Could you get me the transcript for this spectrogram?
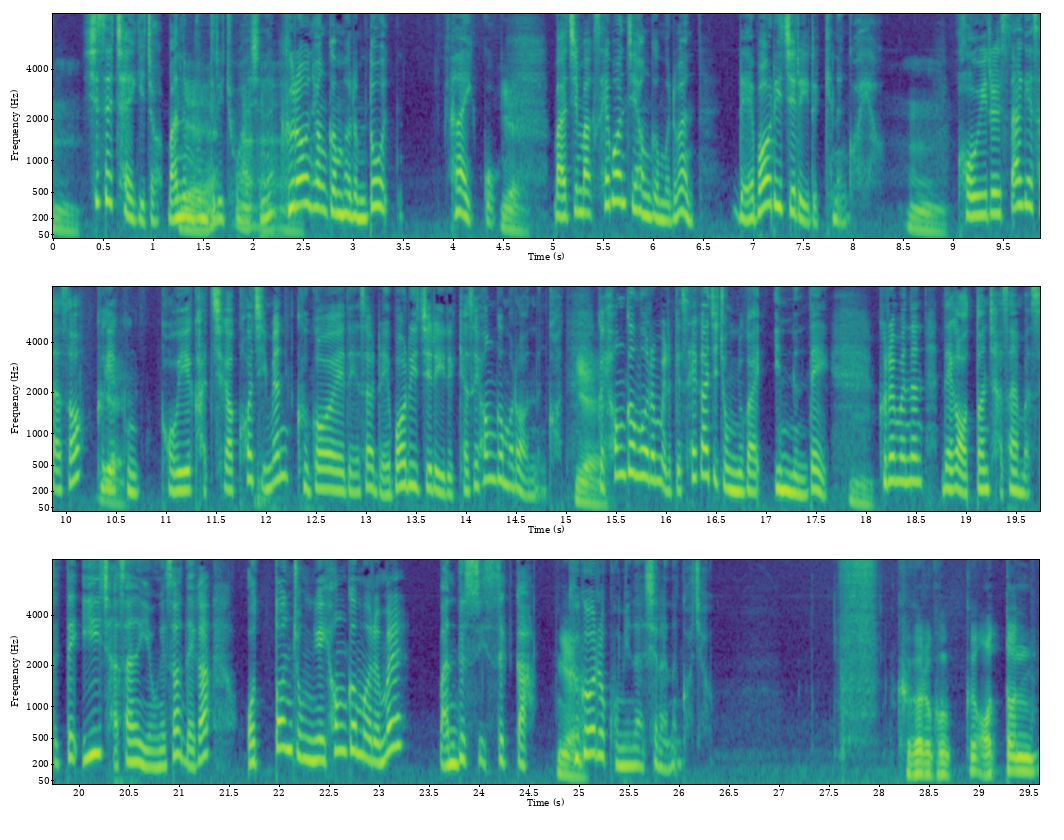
음. 시세 차익이죠. 많은 예. 분들이 좋아하시는 아, 아, 아. 그런 현금 흐름도 하나 있고 예. 마지막 세 번째 현금 흐름은 레버리지를 일으키는 거예요. 음. 거위를 싸게 사서 그게 예. 그 거위의 가치가 커지면 그거에 대해서 레버리지를 일으켜서 현금으로 얻는 것. 예. 그러니까 현금 흐름은 이렇게 세 가지 종류가 있는데 음. 그러면은 내가 어떤 자산을 봤을 때 이 자산을 이용해서 내가 어떤 종류의 현금 흐름을 만들 수 있을까? 예. 그거를 고민하시라는 거죠. 그거를 고, 그 어떤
